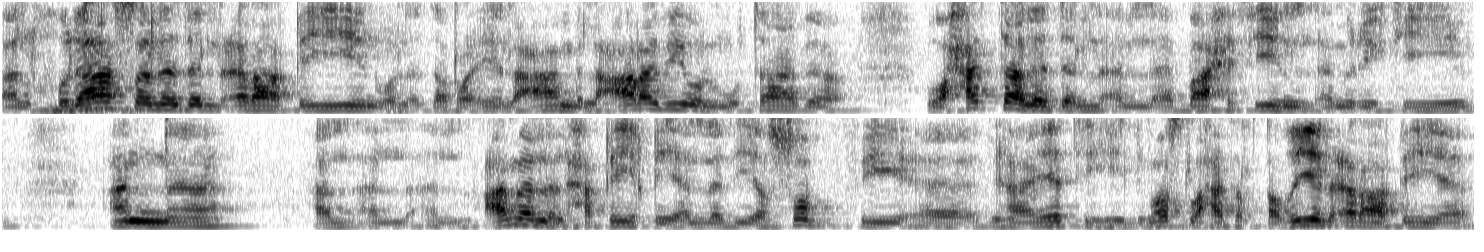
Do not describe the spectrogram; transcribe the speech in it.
الخلاصة لدى العراقيين ولدى الرأي العام العربي والمتابع وحتى لدى الباحثين الأمريكيين أن العمل الحقيقي الذي يصب في آه، نهايته لمصلحة القضية العراقية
